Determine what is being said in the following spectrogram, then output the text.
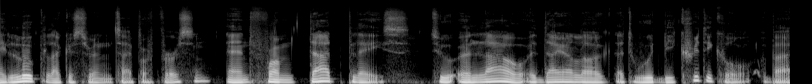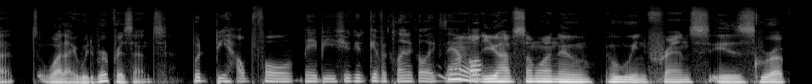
I look like a certain type of person, and from that place to allow a dialogue that would be critical about what I would represent. Would be helpful maybe if you could give a clinical example. Well, you have someone who who in france is grew up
